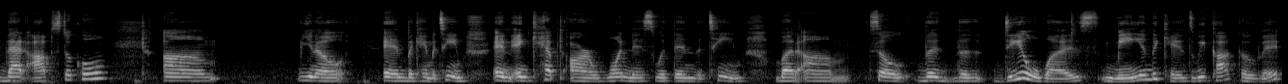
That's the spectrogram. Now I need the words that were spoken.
that obstacle. Um, you know, and became a team and and kept our oneness within the team. But um so the the deal was me and the kids we caught COVID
